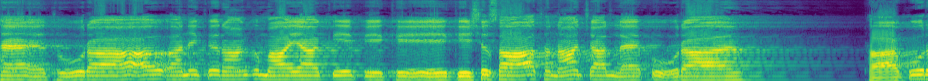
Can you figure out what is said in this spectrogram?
ਹੈ ਥੂਰਾ, ਅਨੇਕ ਰੰਗ ਮਾਇਆ ਕੇ ਪੇਖੇ, ਕਿਛ ਸਾਥ ਨਾ ਚਾਲੈ ਭੂਰਾ। ਠਾਕੁਰ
